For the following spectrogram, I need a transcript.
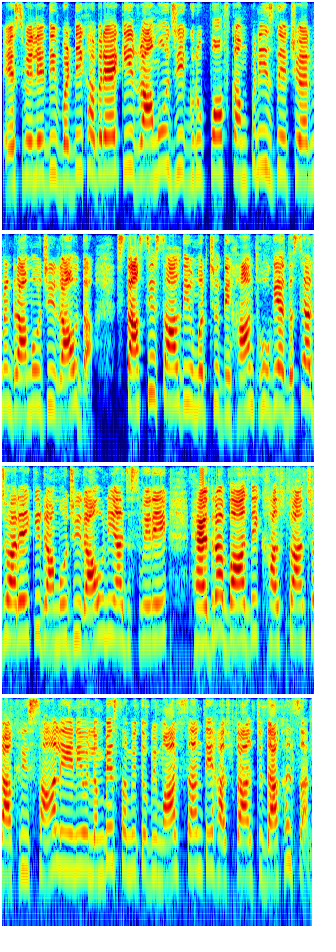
ਇਸ ਵੇਲੇ ਦੀ ਵੱਡੀ ਖਬਰ ਹੈ ਕਿ ਰਾਮੋ ਜੀ ਗਰੁੱਪ ਆਫ ਕੰਪਨੀਆਂ ਦੇ ਚੇਅਰਮੈਨ ਰਾਮੋ ਜੀ ਰਾਓ ਦਾ 87 ਸਾਲ ਦੀ ਉਮਰ 'ਚ ਦੇਹਾਂਤ ਹੋ ਗਿਆ। ਦੱਸਿਆ ਜਾ ਰਿਹਾ ਹੈ ਕਿ ਰਾਮੋਜੀ ਰਾਓ ਨੇ ਅੱਜ ਸਵੇਰੇ ਹైదరాబాద్ ਦੇ ਹਸਪਤਾਲ 'ਚ ਆਖਰੀ ਸਾਹ ਲਏ ਨੇ। ਉਹ ਲੰਬੇ ਸਮੇਂ ਤੋਂ ਬਿਮਾਰ ਸਨ ਤੇ ਹਸਪਤਾਲ 'ਚ ਦਾਖਲ ਸਨ।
